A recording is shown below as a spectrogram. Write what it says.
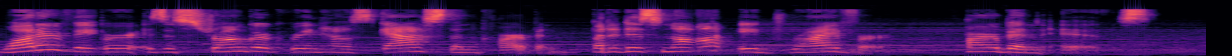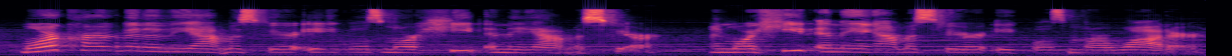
Water vapor is a stronger greenhouse gas than carbon, but it is not a driver. Carbon is. More carbon in the atmosphere equals more heat in the atmosphere, and more heat in the atmosphere equals more water.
